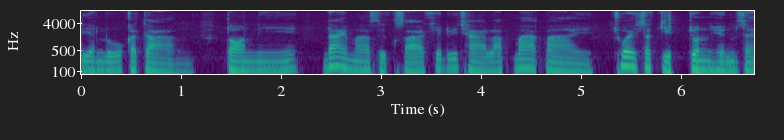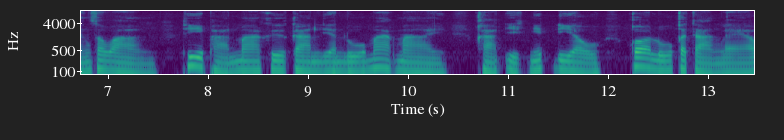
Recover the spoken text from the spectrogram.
เรียนรู้กระจ่าง ตอนนี้ได้มาศึกษาเคล็ดวิชาลับมากมาย ช่วยสกิดจนเห็นแสงสว่าง ที่ผ่านมาคือการเรียนรู้มากมาย ขาดอีกนิดเดียว ก็รู้กระจ่างแล้ว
